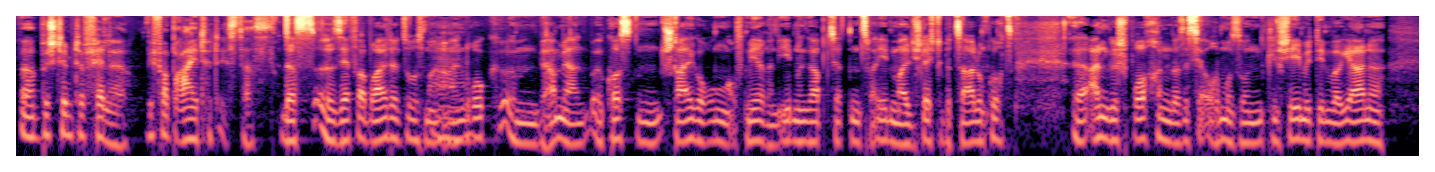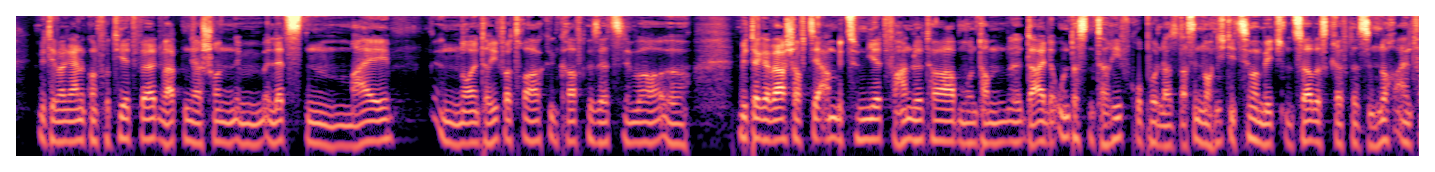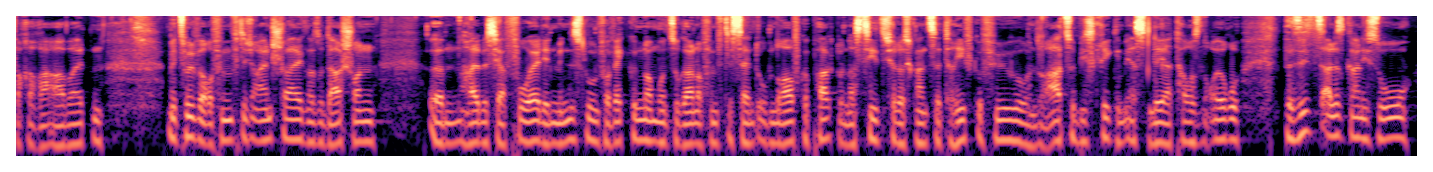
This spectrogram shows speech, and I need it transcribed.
äh, bestimmte Fälle? Wie verbreitet ist das? Das äh, sehr verbreitet, so ist mein Eindruck. Ähm, wir haben ja äh, Kostensteigerungen auf mehreren Ebenen gehabt. Sie hatten zwar eben mal die schlechte Bezahlung kurz äh, angesprochen. Das ist ja auch immer so ein Klischee, mit dem wir gerne, mit dem wir gerne konfrontiert werden. Wir hatten ja schon im letzten Mai einen neuen Tarifvertrag in Kraft gesetzt, den wir äh, mit der Gewerkschaft sehr ambitioniert verhandelt haben und haben äh, da in der untersten Tarifgruppe, und das, das sind noch nicht die Zimmermädchen und Servicekräfte, das sind noch einfachere Arbeiten, mit 12,50 Euro einsteigen, also da schon ähm, ein halbes Jahr vorher den Mindestlohn vorweggenommen und sogar noch 50 Cent oben drauf gepackt und das zieht sich ja das ganze Tarifgefüge. Unsere Azubis kriegen im ersten Lehrjahr 1000 Euro. Das ist jetzt alles gar nicht so,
